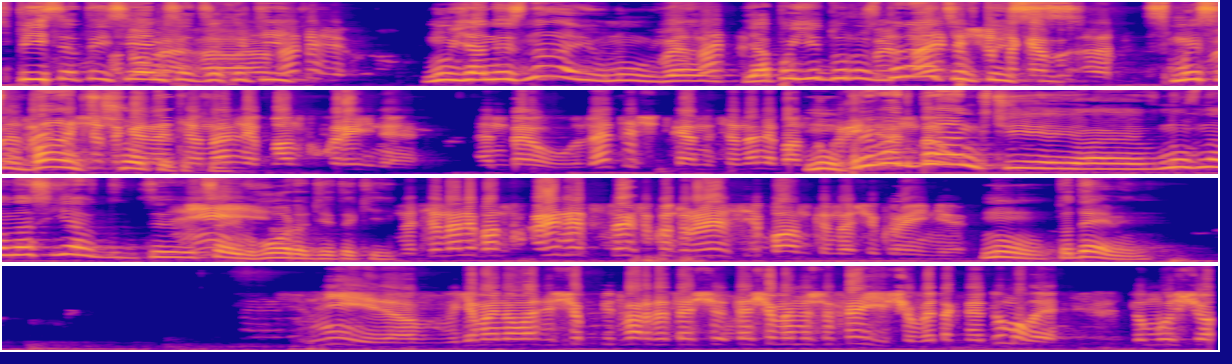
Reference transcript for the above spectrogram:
З 50 Добре, 70 а, захотіть. Ну я не знаю. Ну я, знаєте- я поїду розбиратися в той що таке, е, смисл ви банк. знаєте, що Що таке ти таке? Національний банк України, НБУ? Знаєте, що таке Національний банк Ну, України? Приватбанк чи е, ну в нас є е, цей в городі такий. Національний банк України це хто контролює всі банки в нашій країні. Ну, то де він? Ні, е, я маю на увазі, щоб підтвердити те, що те, що ми не шахраї, щоб ви так не думали, тому що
